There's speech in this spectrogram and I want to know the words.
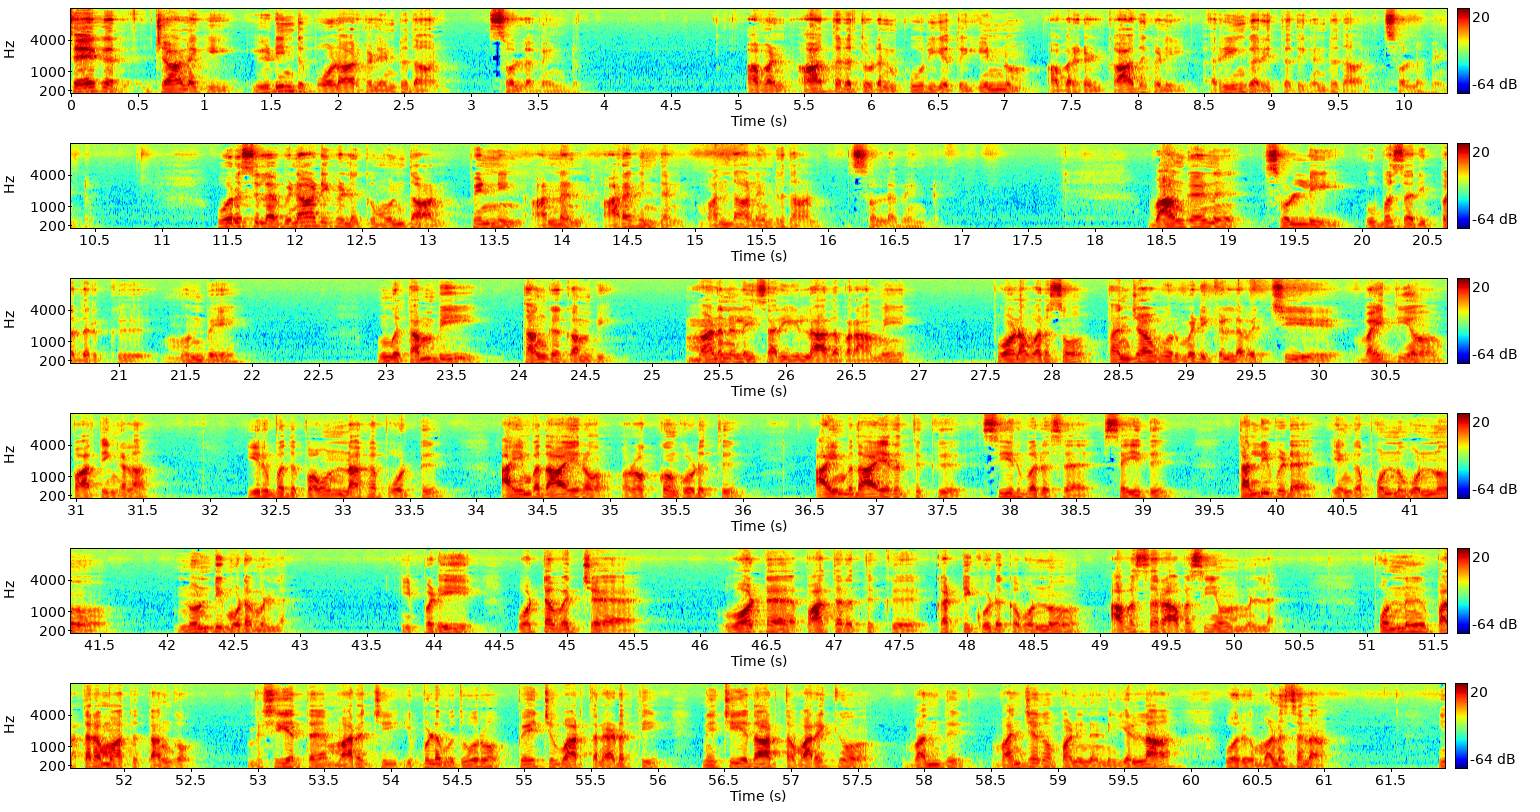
சேகர் ஜானகி இடிந்து போனார்கள் என்றுதான் சொல்ல வேண்டும். அவன் ஆத்திரத்துடன் கூறியது இன்னும் அவர்கள் காதுகளில் ரீங்கரித்தது என்றுதான் சொல்ல வேண்டும். ஒரு சில வினாடிகளுக்கு முன்தான் பெண்ணின் அண்ணன் அரவிந்தன் வந்தான் என்றுதான் சொல்ல வேண்டும். வாங்கன்னு சொல்லி உபசரிப்பதற்கு முன்பே உங்க தம்பி தங்க கம்பி மனநிலை சரியில்லாதவராமே போன வருஷம் தஞ்சாவூர் மெடிக்கலில் வச்சு வைத்தியம் பார்த்தீங்களா? இருபது பவுன் நகை போட்டு ஐம்பதாயிரம் ரொக்கம் கொடுத்து ஐம்பதாயிரத்துக்கு சீர்வரிசை செய்து தள்ளிவிட எங்கள் பொண்ணு ஒன்றும் நொண்டி முடமில்ல. இப்படி ஒட்ட வச்ச ஓட்ட பாத்திரத்துக்கு கட்டி கொடுக்க ஒன்றும் அவசர அவசியமும் இல்லை. பொண்ணு பத்திரமாத்து தங்கம். விஷயத்தை மறைச்சி இவ்வளவு தூரம் பேச்சுவார்த்தை நடத்தி நிச்சயதார்த்தம் வரைக்கும் வந்து வஞ்சகம் பண்ணின நீ எல்லாம் ஒரு மனுஷனா?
